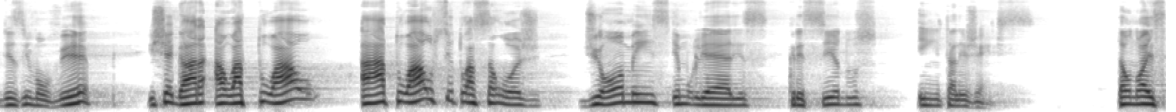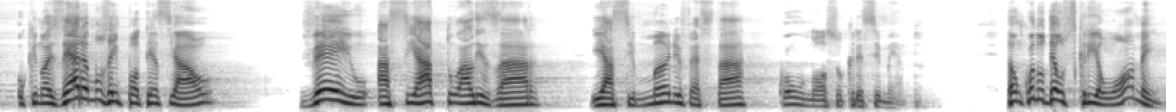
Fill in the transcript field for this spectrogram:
desenvolver e chegar ao atual, à atual situação hoje de homens e mulheres crescidos e inteligentes. Então, nós, o que nós éramos em potencial veio a se atualizar e a se manifestar com o nosso crescimento. Então, quando Deus cria o homem,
